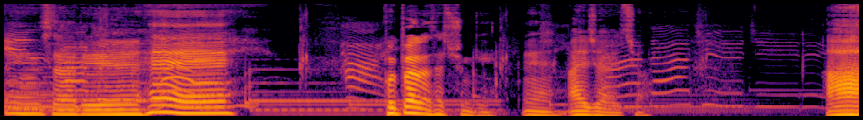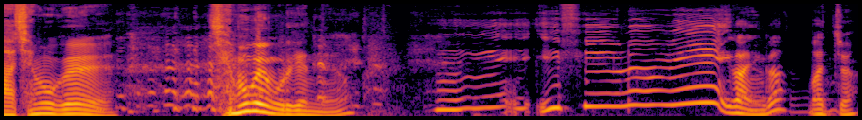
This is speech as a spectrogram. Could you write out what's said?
인사를 해. 볼빨간 사춘기. 예, 네, 알죠, 알죠. 아, 제목을 제목을 모르겠네요. If you love me 이거 아닌가? 맞죠?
